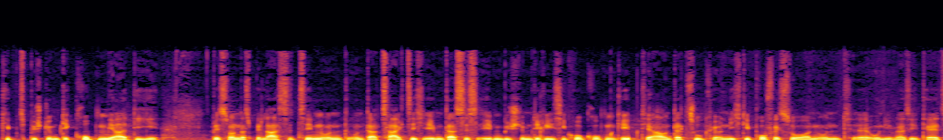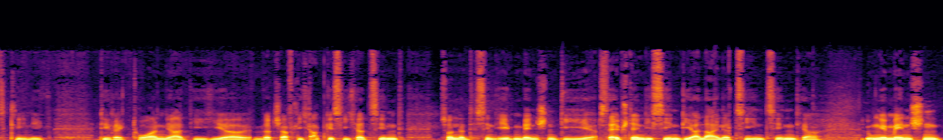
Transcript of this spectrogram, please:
gibt es bestimmte Gruppen ja, die besonders belastet sind. Und, und da zeigt sich eben, dass es eben bestimmte Risikogruppen gibt. Ja, und dazu gehören nicht die Professoren und äh, Universitätsklinik. Direktoren, ja, die hier wirtschaftlich abgesichert sind, sondern das sind eben Menschen, die selbstständig sind, die alleinerziehend sind, ja. Junge Menschen,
